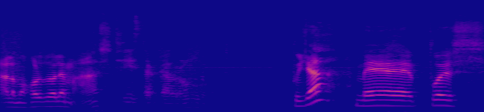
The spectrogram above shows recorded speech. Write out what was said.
a lo mejor duele más. Sí, está cabrón, güey. Pues ya, me, pues,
